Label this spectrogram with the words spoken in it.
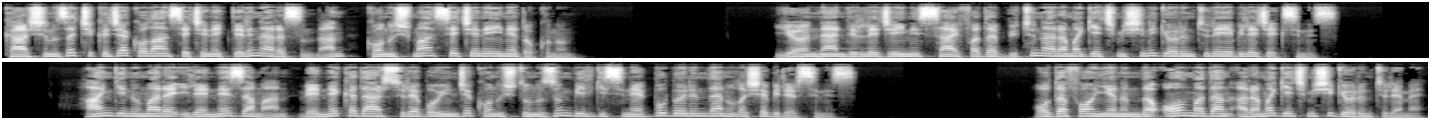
Karşınıza çıkacak olan seçeneklerin arasından konuşma seçeneğine dokunun. Yönlendirileceğiniz sayfada bütün arama geçmişini görüntüleyebileceksiniz. Hangi numara ile ne zaman ve ne kadar süre boyunca konuştuğunuzun bilgisine bu bölümden ulaşabilirsiniz. Vodafone yanında olmadan arama geçmişi görüntüleme.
